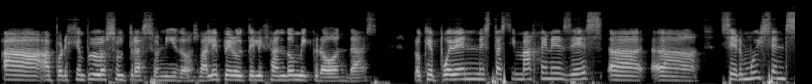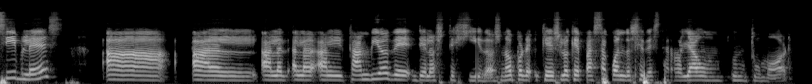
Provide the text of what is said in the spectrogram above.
a, a, por ejemplo, los ultrasonidos, ¿vale? Pero utilizando microondas lo que pueden estas imágenes es ah, ah, ser muy sensibles al, cambio de, los tejidos, ¿no? que es lo que pasa cuando se desarrolla un, tumor.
